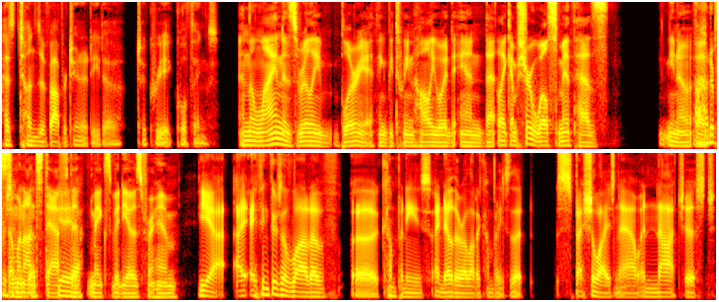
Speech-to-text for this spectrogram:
has tons of opportunity to to create cool things. And the line is really blurry, I think, between Hollywood and that. Like, I'm sure Will Smith has, you know, uh, someone on staff Yeah, yeah. that makes videos for him. Yeah, I, I think there's a lot of uh, companies. I know there are a lot of companies that specialize now in not just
